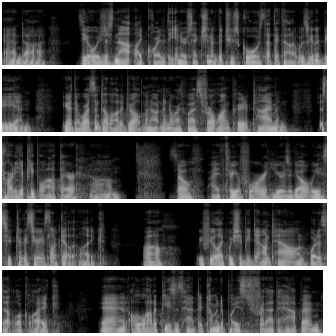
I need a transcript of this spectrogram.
and uh, Zeal was just not like quite at the intersection of the two schools that they thought it was going to be, and you know there wasn't a lot of development out in the Northwest for a long period of time, and just hard to get people out there. Um, so probably three or four years ago, we took a serious look at like, well, we feel like we should be downtown. What does that look like? And a lot of pieces had to come into place for that to happen.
